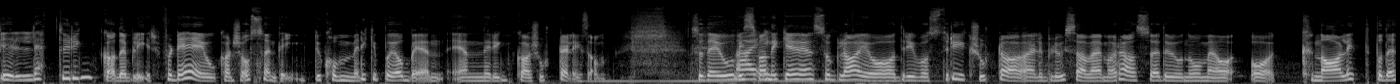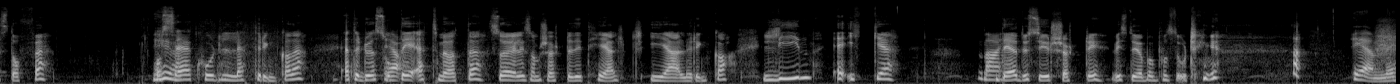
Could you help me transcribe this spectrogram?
lettrynka det blir. For det er jo kanskje også en ting. Du kommer ikke på jobb i en, en rynka skjorte, liksom. Så det er jo, hvis man ikke er så glad i å drive og stryke skjorta eller blusa hver morgen, så er det jo noe med å, å kna litt på det stoffet. Og Ja. se hvor lett rynka det er. Etter du har sittet Ja. i ett møte, så er liksom skjørtet ditt helt ihjelrynka. Lin er ikke Nei, det du syr skjørt i hvis du jobber på Stortinget. enig.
